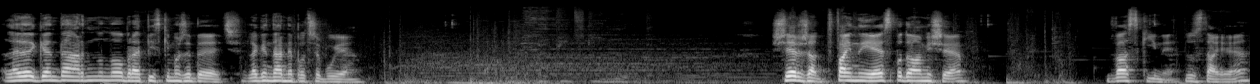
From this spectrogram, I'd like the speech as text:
Legendarny, no dobra, epicki może być. Legendarny potrzebuję. Sierżant, fajny jest, podoba mi się. Dwa skiny, zostaje.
